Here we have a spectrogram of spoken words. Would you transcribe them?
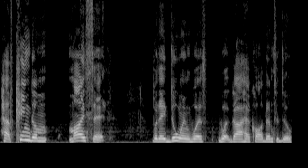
have kingdom mindset, but they doing what what God had called them to do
